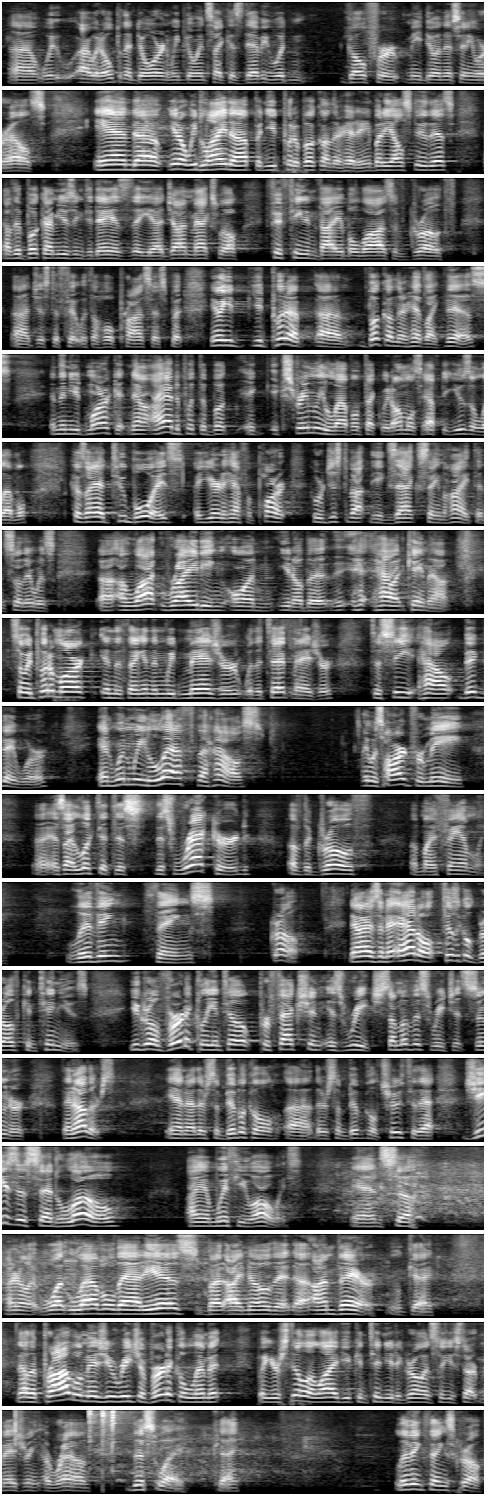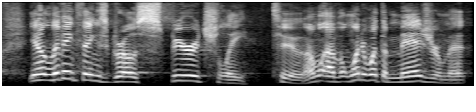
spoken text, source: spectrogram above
Uh, we, I would open the door and we'd go inside because Debbie wouldn't go for me doing this anywhere else. And, uh, you know, we'd line up and you'd put a book on their head. Anybody else do this? Now, the book I'm using today is the uh, John Maxwell 15 Invaluable Laws of Growth, uh, just to fit with the whole process. But, you know, you'd, you'd put a uh, book on their head like this, and then you'd mark it. Now, I had to put the book extremely level. In fact, we'd almost have to use a level because I had two boys a year and a half apart who were just about the exact same height. And so there was uh, a lot writing on, you know, the, how it came out. So we'd put a mark in the thing and then we'd measure with a tape measure to see how big they were. And when we left the house, it was hard for me uh, as I looked at this, this record of the growth of my family living things grow. Now, as an adult, physical growth continues. You grow vertically until perfection is reached. Some of us reach it sooner than others. And uh, there's, some biblical, uh, there's some biblical truth to that. Jesus said, Lo, I am with you always. And so I don't know at what level that is, but I know that uh, I'm there, okay? Now, the problem is you reach a vertical limit, but you're still alive, you continue to grow, and so you start measuring around this way, okay? Living things grow. You know, living things grow spiritually too. I wonder what the measurement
